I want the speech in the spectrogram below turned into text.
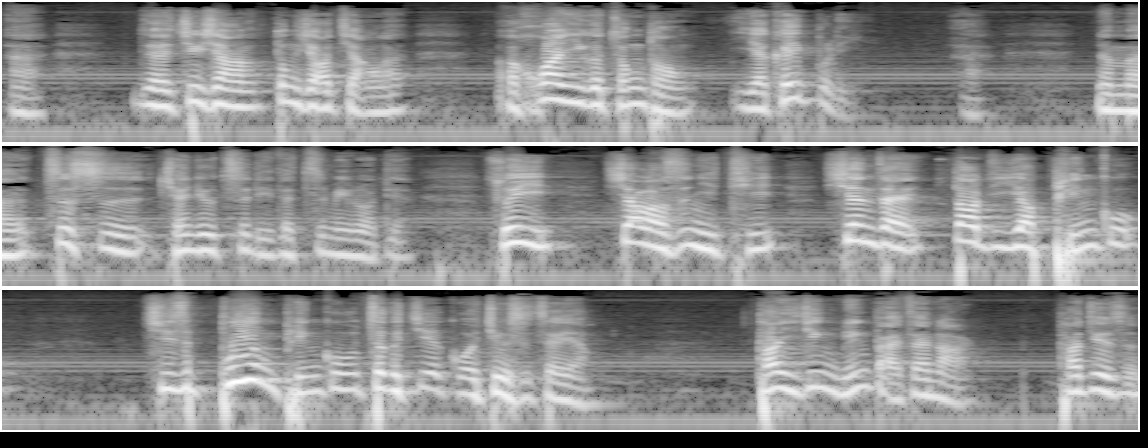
啊，那就像东晓讲了，呃，换一个总统也可以不理，啊，那么这是全球治理的致命弱点。所以夏老师，你提现在到底要评估，其实不用评估，这个结果就是这样，他已经明摆在那儿，他就是，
